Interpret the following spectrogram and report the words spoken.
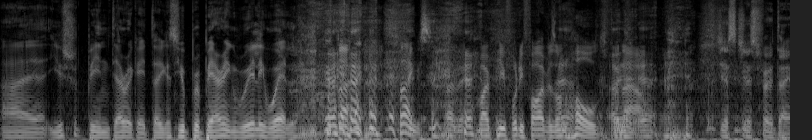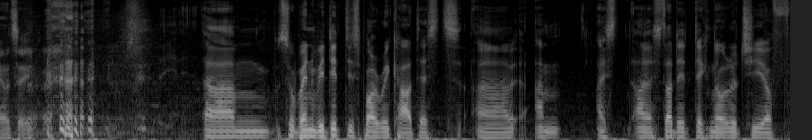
Uh, you should be interrogated because you're preparing really well. Thanks. My P45 is on hold for now. just just for a day or two. um, so when we did these Paul Ricard tests, uh, um, I, st- I studied technology of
